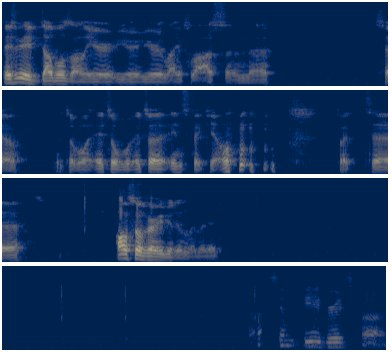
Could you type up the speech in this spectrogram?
Basically, it doubles all your your, your life loss, and uh, so it's a it's a it's a insta kill, but uh, also very good in limited. That seems to be a great spot.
